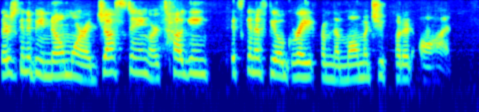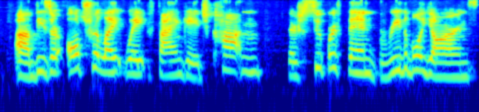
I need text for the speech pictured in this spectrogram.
There's going to be no more adjusting or tugging. It's going to feel great from the moment you put it on. Um, these are ultra lightweight, fine gauge cotton. They're super thin, breathable yarns.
